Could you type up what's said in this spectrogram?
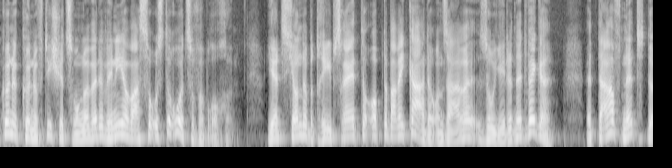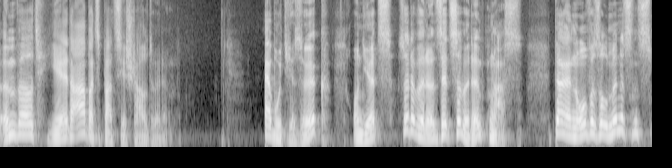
können künftig gezwungen werden, weniger Wasser aus der Ruhr zu verbruchen. Jetzt schon der Betriebsräte ob der Barrikade und sagen, so jeder nicht weg. Es darf nicht der Umwelt jeder Arbeitsplatz gestaltet werden. Er wird gesögt und jetzt sitzt wieder, sitzt er wieder im Knast. Der Hannover soll mindestens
